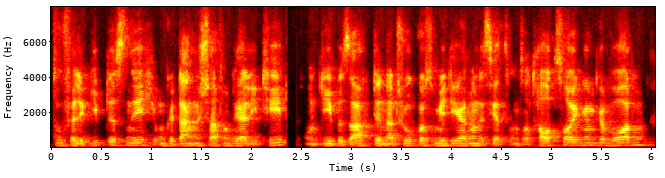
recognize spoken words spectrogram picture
Zufälle gibt es nicht und Gedanken schaffen Realität. Und die besagte Naturkosmetikerin ist jetzt unsere Trauzeugin geworden.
